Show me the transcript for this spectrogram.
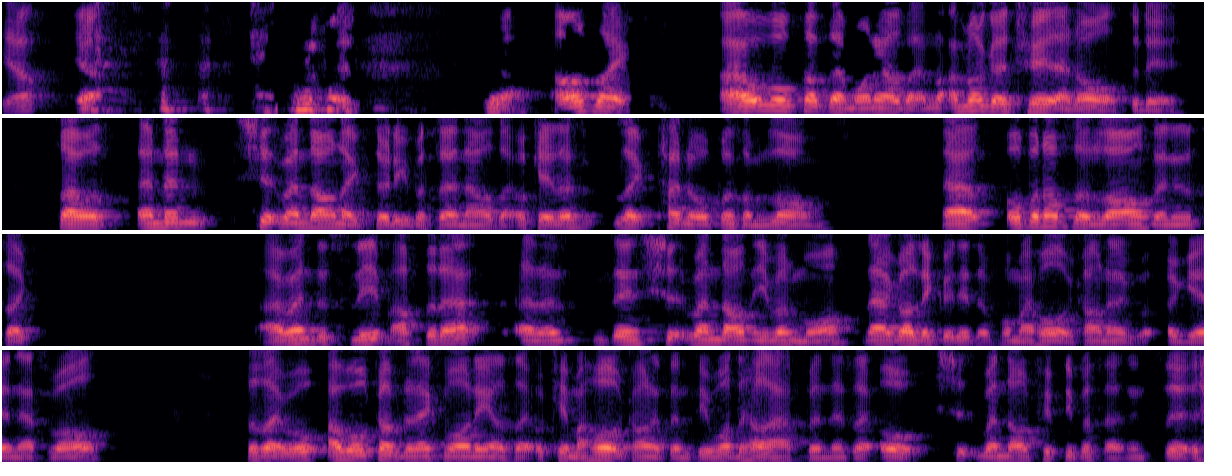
Yep. Yeah. Yeah, I was like, I woke up that morning. I was like, I'm not- gonna trade at all today. So I was, and then shit went down like thirty percent. I was like, okay, let's like time to open some longs. And I opened up some longs, and it's like, I went to sleep after that, and then then shit went down even more. Then I got liquidated for my whole account again as well. So it's like, well, I woke up the next morning. I was like, okay, my whole account is empty. What the hell happened? It's like, oh, shit went down fifty percent instead.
